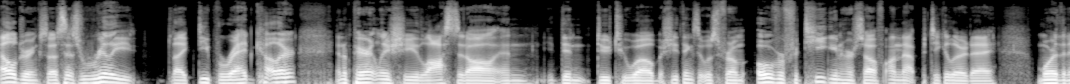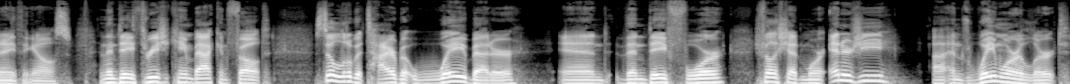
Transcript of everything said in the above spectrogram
L drink. So it's this really like deep red color and apparently she lost it all and didn't do too well but she thinks it was from over fatiguing herself on that particular day more than anything else. And then day three she came back and felt still a little bit tired but way better. And then day four she felt like she had more energy uh, and way more alert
